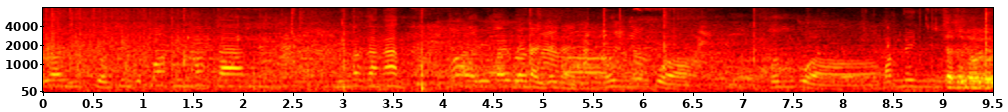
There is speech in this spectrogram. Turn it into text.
Thưa anh trường sinh sport Minh Bắc Giang Minh Bắc Giang ăn tay Dây giày, giày. ờ, hưng của hưng của Bắc Ninh. Trận đấu tiếp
